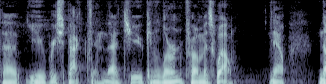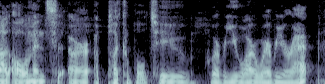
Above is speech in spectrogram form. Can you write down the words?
that you respect and that you can learn from as well. Now, not all elements are applicable to whoever you are, wherever you're at, right?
